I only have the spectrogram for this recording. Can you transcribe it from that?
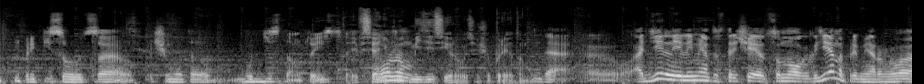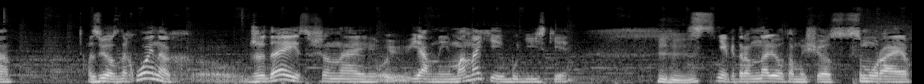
приписываются почему-то буддистам. То есть, И все они можем- будут медитировать еще при этом. да. э, Отдельные элементы встречаются много где, например, в Звездных войнах джедаи совершенно явные монахи буддийские, Мгм. с некоторым налетом еще самураев.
